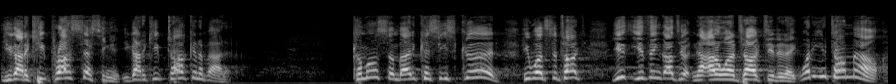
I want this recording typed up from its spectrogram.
You got to keep processing it. You got to keep talking about it. Come on, somebody, because he's good. He wants to talk. You, you think God's good? No, I don't want to talk to you today. What are you talking about?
